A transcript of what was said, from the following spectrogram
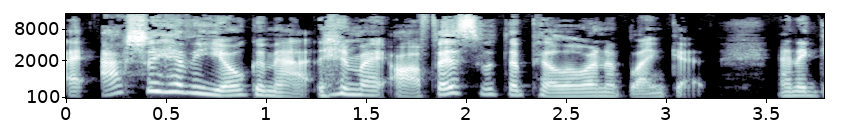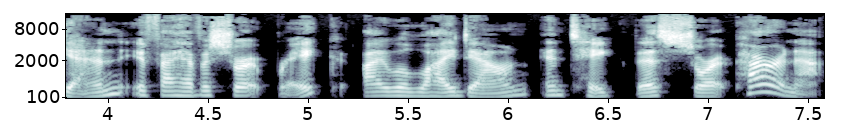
I actually have a yoga mat in my office with a pillow and a blanket. And again, if I have a short break, I will lie down and take this short power nap.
